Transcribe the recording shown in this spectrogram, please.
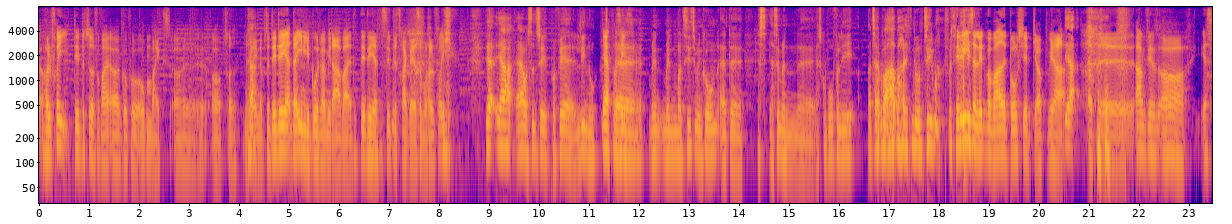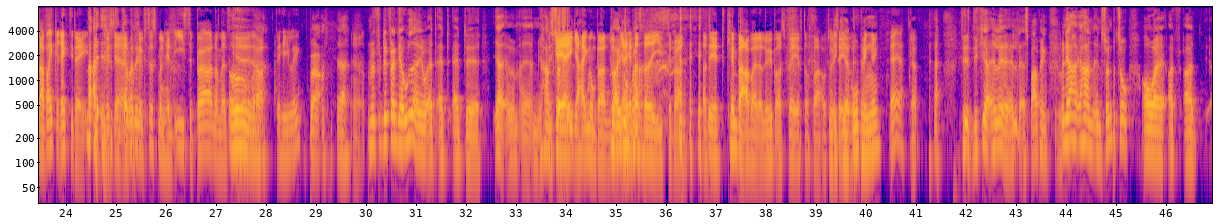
holde fri, det betyder for mig at gå på open mics og, øh, og optræde med Ja. stand-up. Så det er det, jeg, der egentlig burde være mit arbejde. Det er det, jeg det betragter jeg som at holde fri. Jeg, jeg er jo sådan set på ferie lige nu. Ja, præcis. Øh, men, men måtte sige til min kone, at øh, jeg, jeg simpelthen øh, jeg skulle bruge for lige at tage på arbejde nogle timer. Fordi, Det viser lidt, hvor meget et bullshit job vi har. Ja. At, øh, jamen, det, åh, jeg slapper ikke rigtigt af. Nej, Hvis det jeg kan er på fest, så skal man hente is til børn, og man skal... Oh, ja. åh, det hele, ikke? Børn, ja. Ja. Men for- det fandt jeg ud af jo, at, at, at øh, jeg, øh, øh, jeg har Det skal jeg ikke. Jeg har ikke nogen børn, Du men jeg henter børn. stadig is til børn. og det er et kæmpe arbejde at løbe også bagefter fra Men det giver gode penge, ikke? Ja, ja. Ja. Det, de giver alle, alle deres sparepenge. Mm. Men jeg har, jeg har en, en søn på to, og, øh, og, og,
